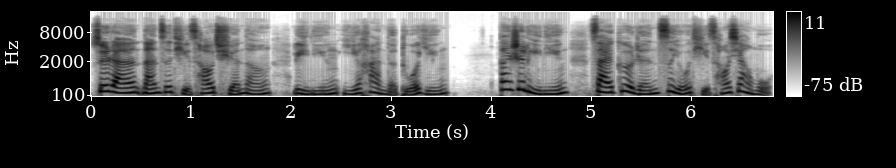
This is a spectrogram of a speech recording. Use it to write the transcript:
虽然男子体操全能李宁遗憾的夺银，但是李宁在个人自由体操项目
